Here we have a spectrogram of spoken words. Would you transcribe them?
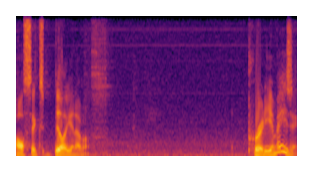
All 6 billion of them. Pretty amazing.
